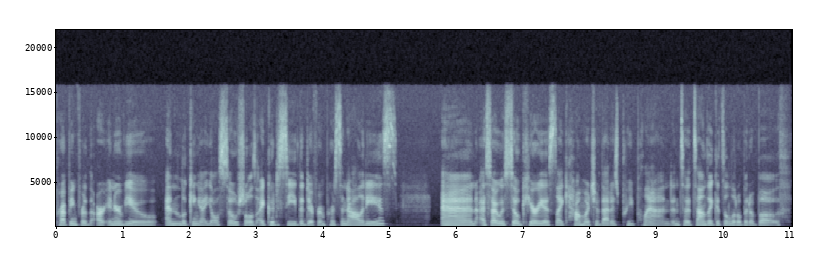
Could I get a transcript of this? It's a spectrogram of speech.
prepping for the, our interview and looking at y'all's socials, I could see the different personalities, and uh, so I was so curious, like how much of that is pre-planned, and so it sounds like it's a little bit of both.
